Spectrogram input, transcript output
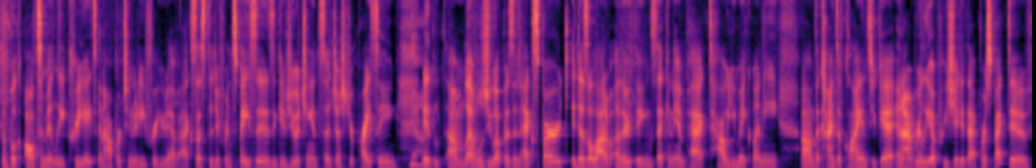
The book ultimately creates an opportunity for you to have access to different spaces. It gives you a chance to adjust your pricing. Yeah. It um, levels you up as an expert. It does a lot of other things that can impact how you make money, um, the kinds of clients you get. And I really appreciated that perspective.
